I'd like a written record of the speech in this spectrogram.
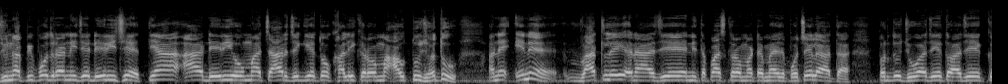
જૂના પીપોદરાની જે ડેરી છે, ત્યાં આ ડેરીઓમાં ચાર જગ્યાએ તો ખાલી કરવામાં આવતું જ હતું. અને એને વાત લઈ અને આજે એની તપાસ કરવા માટે અમે પહોંચેલા હતા. પરંતુ જોવા જઈએ તો આજે એક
